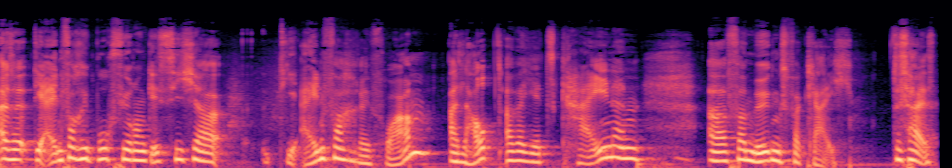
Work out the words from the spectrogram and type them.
Also die einfache Buchführung ist sicher die einfachere Form erlaubt aber jetzt keinen äh, Vermögensvergleich. Das heißt,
